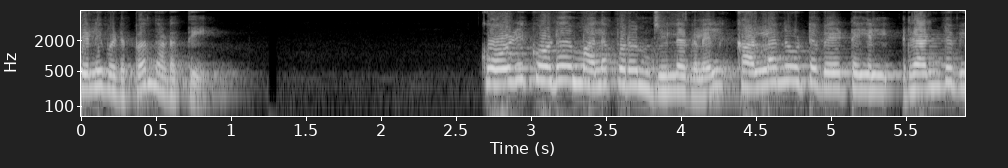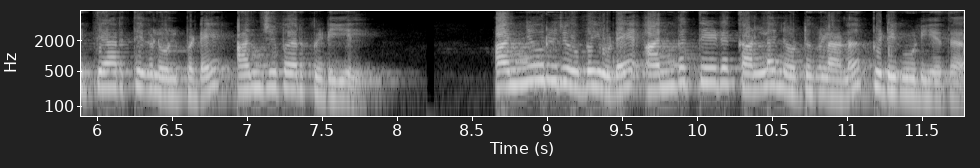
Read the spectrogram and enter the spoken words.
തെളിവെടുപ്പ് നടത്തി. കോഴിക്കോട് മലപ്പുറം ജില്ലകളിൽ കള്ളനോട്ട് വേട്ടയിൽ രണ്ട് വിദ്യാർത്ഥികൾ ഉൾപ്പെടെ അഞ്ചുപേർ പിടിയിൽ. അഞ്ഞൂറ് രൂപയുടെ അൻപത്തിയേഴ് കള്ളനോട്ടുകളാണ് പിടികൂടിയത്.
